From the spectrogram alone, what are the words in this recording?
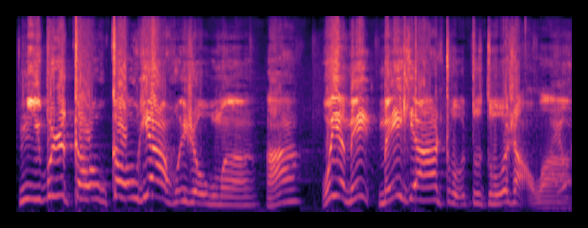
你不是高高价回收吗？啊？”我也没没加多多多少啊！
